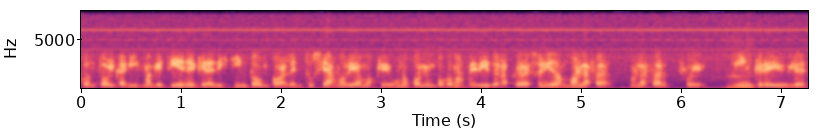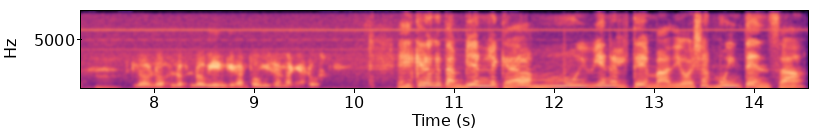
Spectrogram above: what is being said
con todo el carisma que tiene, que era distinto un poco al entusiasmo, digamos, que uno pone un poco más medido en la prueba de sonido, Mon Laferte. Mon Laferte fue Mm. increíble lo, lo, lo, lo bien que cantó Un Millón de Años Luz. Y creo que también le quedaba muy bien el tema. Digo, ella es muy intensa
